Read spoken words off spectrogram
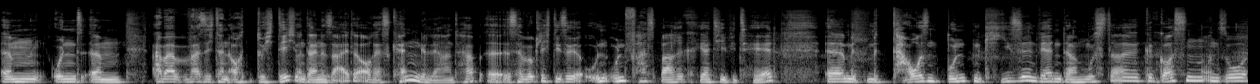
Ähm, und ähm, aber was ich dann auch durch dich und deine Seite auch erst kennengelernt habe, äh, ist ja wirklich diese un unfassbare Kreativität. Äh, mit, mit tausend bunten Kieseln werden da Muster gegossen und so.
